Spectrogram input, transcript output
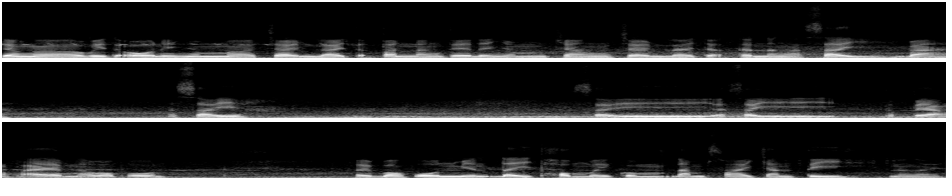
ចឹងវីដេអូនេះខ្ញុំចែកម្លែកតែប៉ុណ្្នឹងទេដែលខ្ញុំចង់ចែកម្លែកទៅនឹងអាស័យបាទអាស័យអាស័យអាស័យតាពាំងផ្អែមណាបងប្អូនហើយបងប្អូនមានដីធំអីកុំដាំស្វាយចន្ទីហ្នឹងហើយ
